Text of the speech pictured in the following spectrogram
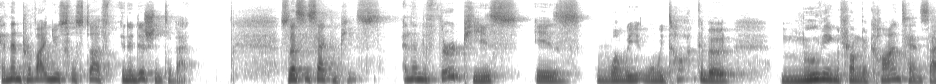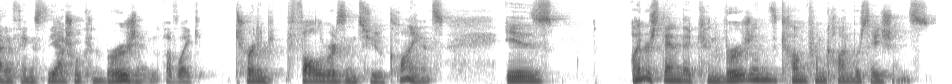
And then provide useful stuff in addition to that. So that's the second piece. And then the third piece is when we when we talk about moving from the content side of things to the actual conversion of like turning followers into clients is understanding that conversions come from conversations.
